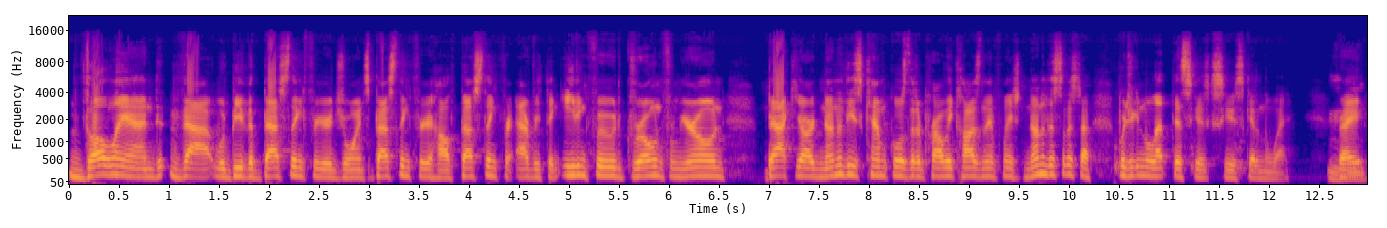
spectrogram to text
the land that would be the best thing for your joints, best thing for your health, best thing for everything. Eating food grown from your own backyard, none of these chemicals that are probably causing inflammation, none of this other stuff, but you're going to let this excuse get in the way mm-hmm. right?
